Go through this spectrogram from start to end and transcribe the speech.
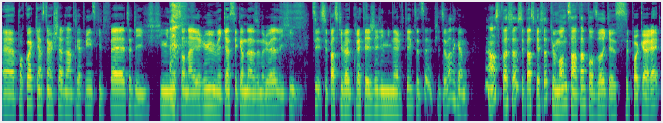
euh, pourquoi quand c'est un chef d'entreprise qui le fait, toutes les féministes sont dans les rues, mais quand c'est comme dans une ruelle, les c'est parce qu'ils veulent protéger les minorités pis tout ça. Puis tout le monde est comme... Non, c'est pas ça. C'est parce que ça, tout le monde s'entend pour dire que c'est pas correct.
